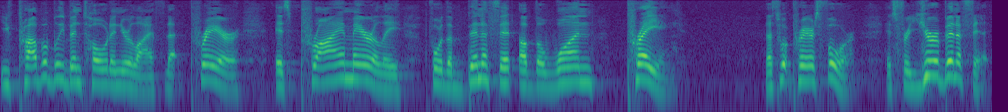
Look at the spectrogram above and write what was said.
You've probably been told in your life that prayer is primarily for the benefit of the one praying. That's what prayer is for. It's for your benefit.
